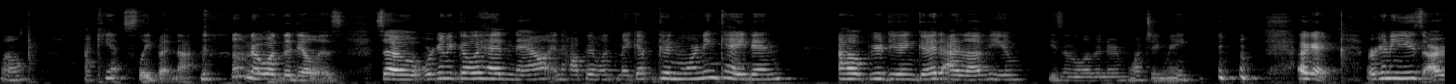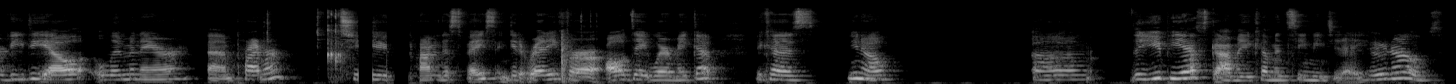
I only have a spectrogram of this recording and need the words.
well, I can't sleep at night. I don't know what the deal is. So we're going to go ahead now and hop in with makeup. Good morning, Caden. I hope you're doing good. I love you. He's in the living room watching me. okay, we're going to use our VDL Lumilayer um, primer to prime this face and get it ready for our all-day wear makeup because, you know, um, the UPS guy may come and see me today. Who knows?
